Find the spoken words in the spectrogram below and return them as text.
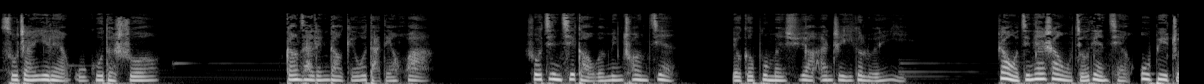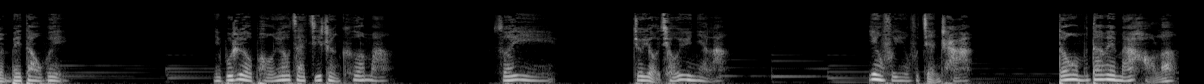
苏战一脸无辜的说：“刚才领导给我打电话，说近期搞文明创建，有个部门需要安置一个轮椅，让我今天上午九点前务必准备到位。你不是有朋友在急诊科吗？所以，就有求于你了。应付应付检查，等我们单位买好了，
